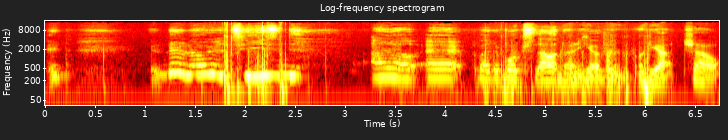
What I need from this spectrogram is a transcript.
in, in der neuen Season also, äh, meine Box da noch nicht öffnen. Und ja, ciao.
